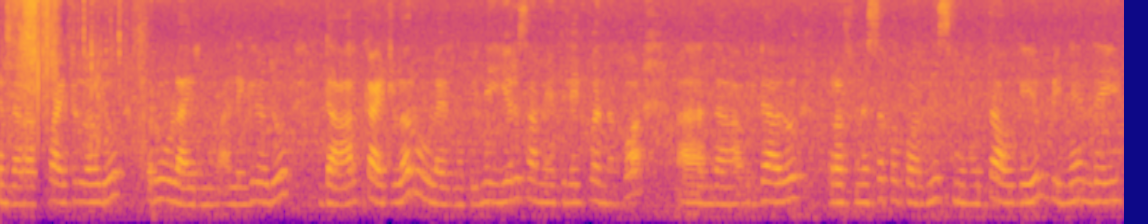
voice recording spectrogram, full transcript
എന്താ റഫായിട്ടുള്ള ഒരു റൂളായിരുന്നു അല്ലെങ്കിൽ ഒരു ഡാർക്കായിട്ടുള്ള റൂളായിരുന്നു പിന്നെ ഈ ഒരു സമയത്തിലേക്ക് വന്നപ്പോൾ എന്താ അവരുടെ ആ ഒരു റഫ്നെസ്സൊക്കെ കുറഞ്ഞ് സ്മൂത്ത് ആവുകയും പിന്നെ ചെയ്യും?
